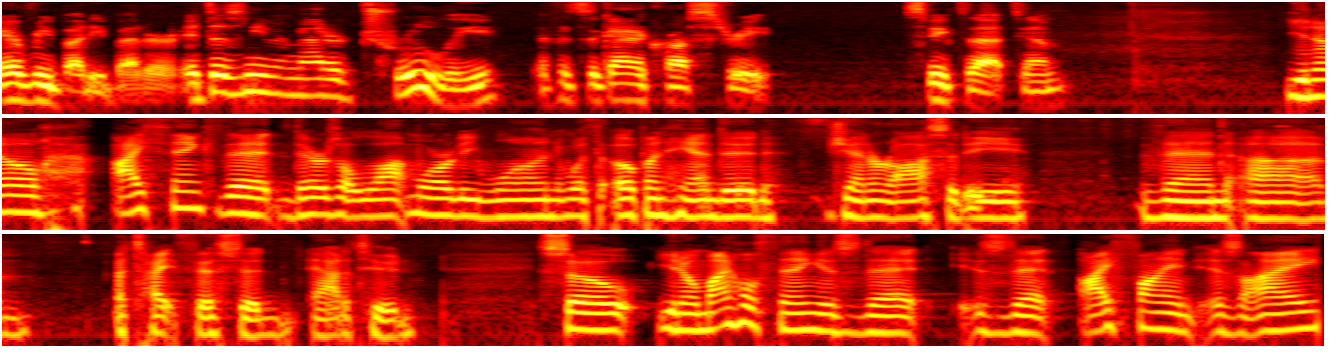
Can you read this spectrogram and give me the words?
everybody better. It doesn't even matter truly if it's the guy across the street. Speak to that, Tim. You know, I think that there's a lot more to be won with open-handed generosity than um, a tight-fisted attitude. So, you know, my whole thing is that is that I find as I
